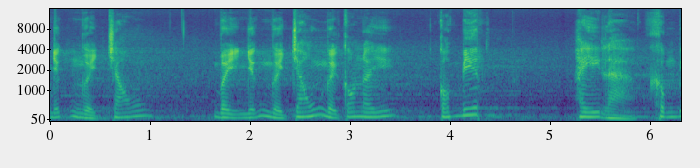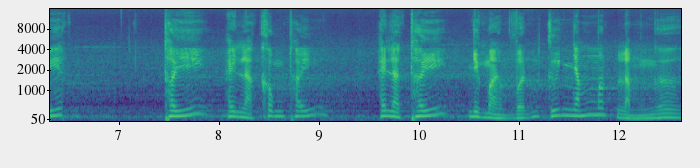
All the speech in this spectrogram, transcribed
những người cháu. Vậy những người cháu, người con ấy có biết hay là không biết? Thấy hay là không thấy? Hay là thấy nhưng mà vẫn cứ nhắm mắt làm ngơ?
